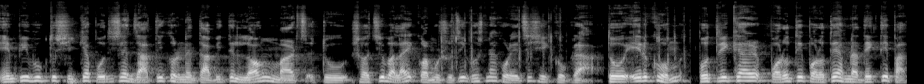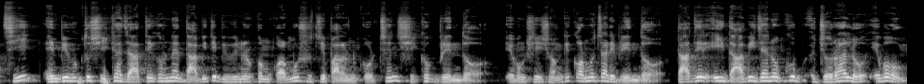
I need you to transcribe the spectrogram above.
এমপিভুক্ত শিক্ষা প্রতিষ্ঠান জাতীয়করণের দাবিতে লং মার্চ টু সচিবালয় কর্মসূচি ঘোষণা করেছে শিক্ষকরা। তো এরকম পত্রিকার পরতে পরতে আমরা দেখতে পাচ্ছি, এমপিভুক্ত শিক্ষা জাতীয়করণের দাবিতে বিভিন্ন রকম কর্মসূচি পালন করছেন শিক্ষক বৃন্দ এবং সেই সঙ্গে কর্মচারী বৃন্দ। তাদের এই দাবি যেন খুব জোরালো এবং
